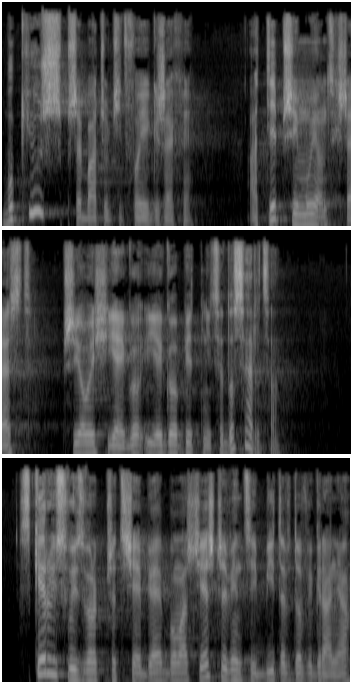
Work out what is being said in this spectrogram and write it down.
Bóg już przebaczył ci twoje grzechy, a ty przyjmując chrzest, przyjąłeś Jego i Jego obietnicę do serca. Skieruj swój wzrok przed siebie, bo masz jeszcze więcej bitew do wygrania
